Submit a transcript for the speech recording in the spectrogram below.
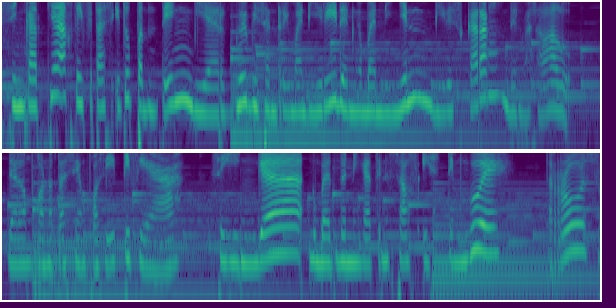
Singkatnya, aktivitas itu penting biar gue bisa nerima diri dan ngebandingin diri sekarang dan masa lalu. Dalam konotasi yang positif ya. Sehingga ngebantu ningkatin self-esteem gue. Terus,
